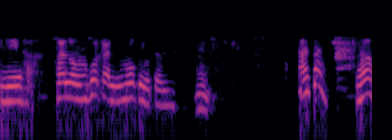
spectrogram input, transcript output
એ હા. હાલો હું ફોટા મોકલું તમને. હા હા હા,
